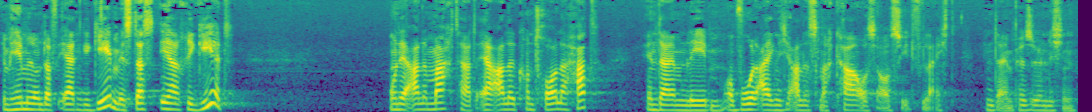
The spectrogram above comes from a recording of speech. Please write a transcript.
im Himmel und auf Erden gegeben ist, dass er regiert und er alle Macht hat, er alle Kontrolle hat in deinem Leben, obwohl eigentlich alles nach Chaos aussieht, vielleicht in deinem persönlichen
